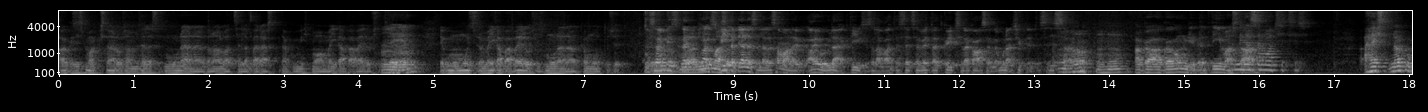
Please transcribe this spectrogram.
Aga siis ma hakkasin aru saama sellest, et mu unenäod on halvad sellepärast nagu, mis ma oma igapäevaelus Mhm. teen mm. -hmm. ja kui ma muutsin oma igapäevaelu, siis mu unenäod ka muutusid. see ongi, see viitab jälle sellele samale aju üleaktiivsusele, vaata, sest et sa võtad kõik selle kaasa enda unetsüklitesse sisse Mhm. nagu. aga, aga ongi need viimast mida sa muutsid siis? hästi nagu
